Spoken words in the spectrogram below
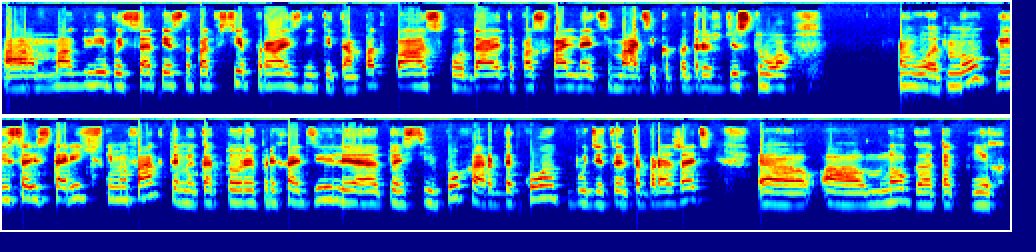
А, могли быть, соответственно, под все праздники, там, под Пасху, да, это пасхальная тематика, под Рождество Вот, ну, и с историческими фактами, которые приходили, то есть эпоха ар-деко будет отображать э, а, много таких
